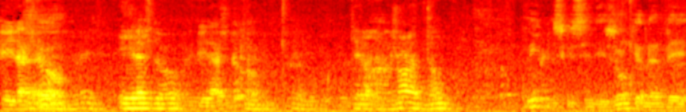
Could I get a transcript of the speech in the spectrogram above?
Et l'âge d'or. Et l'âge d'or. Et l'âge d'or. Leur argent là-dedans. Oui, parce que c'est des gens qui en avaient,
